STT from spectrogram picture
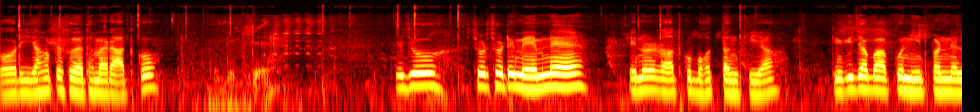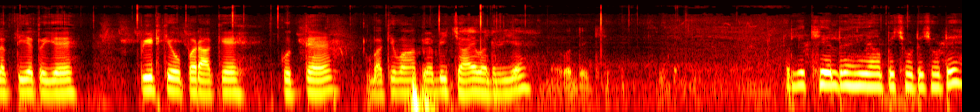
और यहाँ पे सोया था मैं रात को। देखिए ये जो छोटे छोटे मेमने हैं इन्होंने रात को बहुत तंग किया। क्योंकि जब आपको नींद पड़ने लगती है तो ये पीठ के ऊपर आके कूदते हैं। बाकी वहाँ पे अभी चाय बन रही है, वो देखिए। और ये खेल रहे हैं यहाँ पे छोटे छोटे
